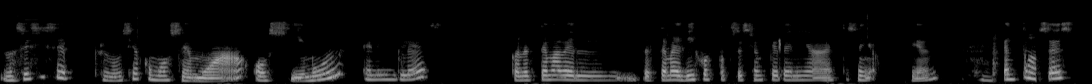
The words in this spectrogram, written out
no sé si se pronuncia como Semois o Simul en inglés, con el tema del, del tema del hijo, esta obsesión que tenía este señor. Bien. Entonces,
